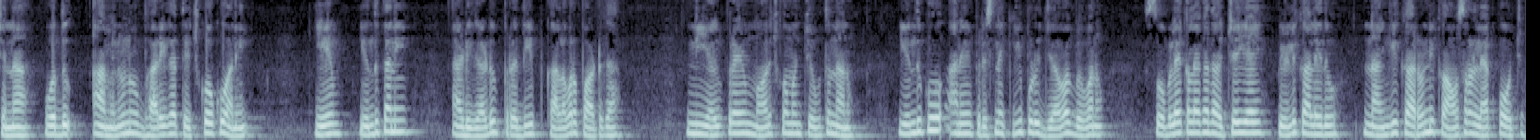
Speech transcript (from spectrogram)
చిన్న వద్దు ఆమెను నువ్వు భారీగా తెచ్చుకోకు అని. ఏం? ఎందుకని? అడిగాడు ప్రదీప్ కలవరపాటుగా. నీ అభిప్రాయం మార్చుకోమని చెబుతున్నాను. ఎందుకు? అనే ప్రశ్నకి ఇప్పుడు జవాబు ఇవ్వను శుభలేఖలే కదా వచ్చేయ్యాయి పెళ్ళి కాలేదు. నా అంగీకారం నీకు అవసరం లేకపోవచ్చు.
